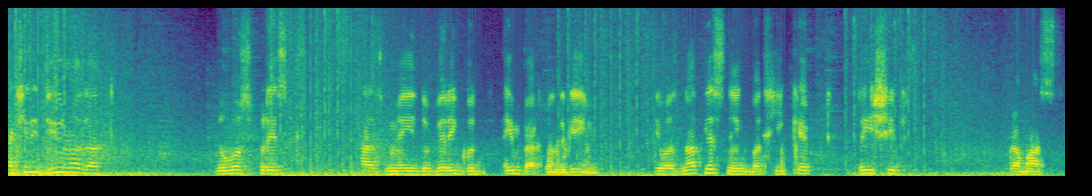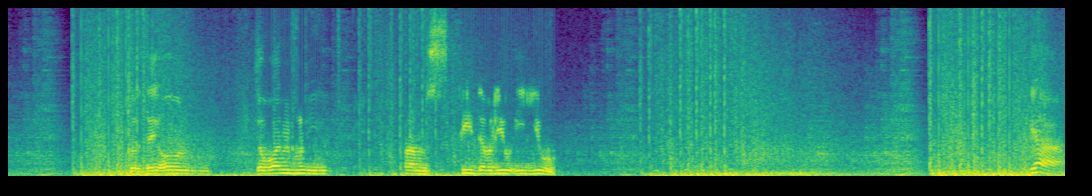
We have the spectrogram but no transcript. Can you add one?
Actually, do you know that Novorossiysk has made a very good impact on the game? He was not listening, but he kept three ships from us. Because they all, the one from CWEU. Yeah.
